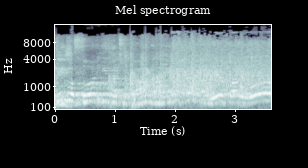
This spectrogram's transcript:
Quem gostou, ninguém bate palma, né? Aê,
